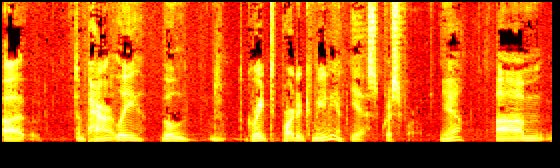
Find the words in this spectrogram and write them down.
Uh, apparently, the great departed comedian. Yes, Chris Farley. Yeah. Um,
